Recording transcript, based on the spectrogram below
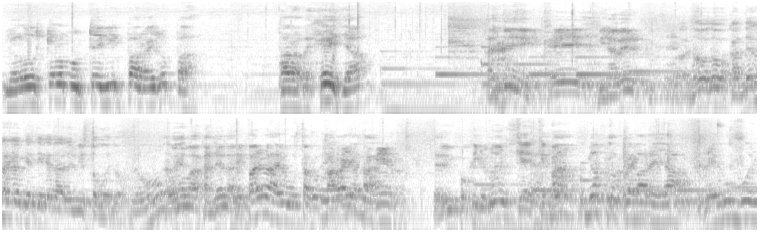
Yo esto lo monté bien para eso, para, para vejez ya. Jaime, Eh, mira a ver, No, no, Candela es el que tiene que dar el visto bueno. No. A ver, ¿cómo va Candela? a mi padre le gusta los carrayas también. ¿Te doy un poquillo más? ¿qué, qué va? Yo creo que vale ya. Tengo un buen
